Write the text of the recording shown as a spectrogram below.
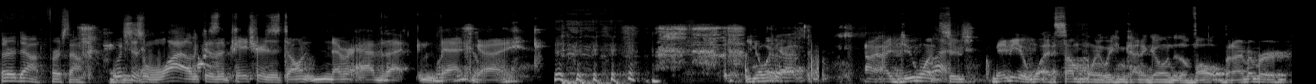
third down, first down. Which is wild because the Patriots don't never have that that you go? guy. You know what, But, uh, guys? I, I do want to. Maybe at, at some point we can kind of go into the vault, but I remember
